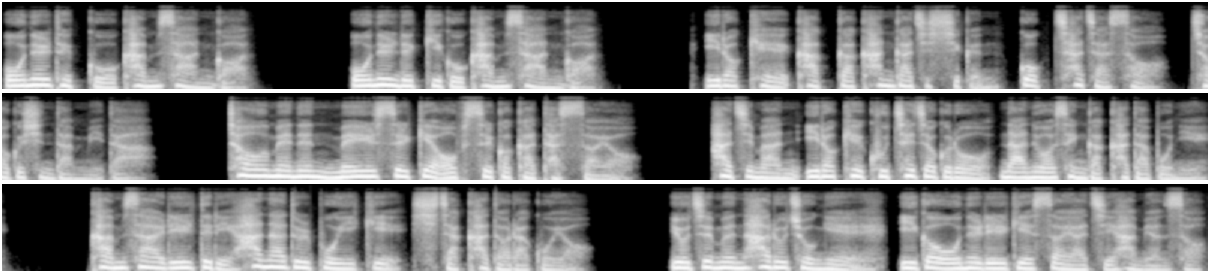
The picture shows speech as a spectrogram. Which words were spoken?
오늘 듣고 감사한 것, 오늘 느끼고 감사한 것. 이렇게 각각 한 가지씩은 꼭 찾아서 적으신답니다. 처음에는 매일 쓸 게 없을 것 같았어요. 하지만 이렇게 구체적으로 나누어 생각하다 보니 감사할 일들이 하나둘 보이기 시작하더라고요. 요즘은 하루 종일 이거 오늘 일기에 써야지 하면서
